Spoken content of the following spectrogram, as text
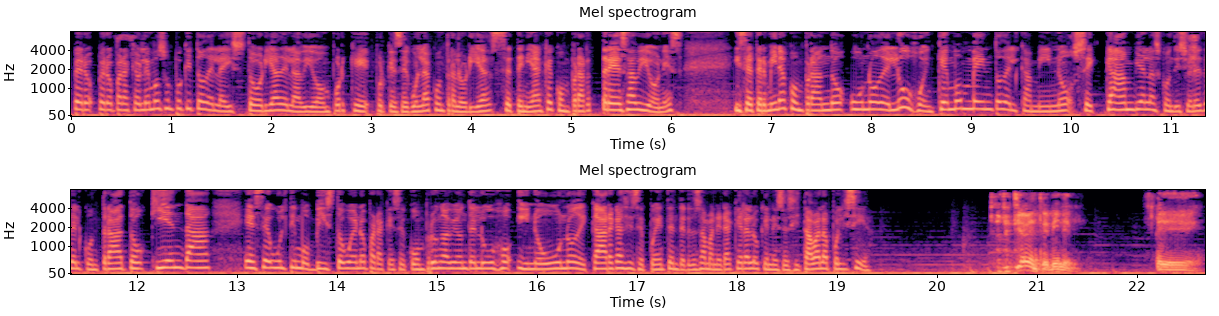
pero, pero para que hablemos un poquito de la historia del avión, porque, porque según la Contraloría se tenían que comprar tres aviones y se termina comprando uno de lujo. ¿En qué momento del camino se cambian las condiciones del contrato? ¿Quién da ese último visto bueno para que se compre un avión de lujo y no uno de carga, si se puede entender de esa manera que era lo que necesitaba la policía? Efectivamente, miren, eh,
